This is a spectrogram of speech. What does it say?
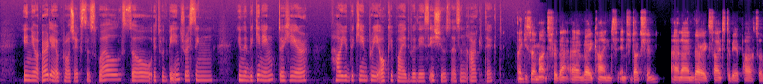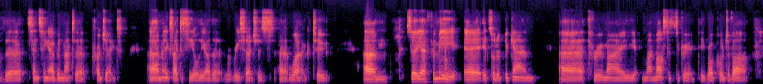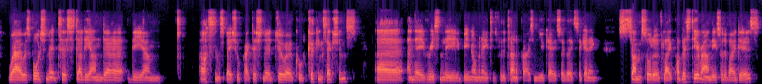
in your earlier projects as well. So it would be interesting in the beginning to hear how you became preoccupied with these issues as an architect. Thank you so much for that uh, very kind introduction and I'm very excited to be a part of the Sensing Urban Matter project, um, and excited to see all the other researchers' uh, work too. Um, so yeah, for me, uh, it sort of began uh, through my my master's degree at the Royal College of Art, where I was fortunate to study under the um, artisan spatial practitioner duo called Cooking Sections, uh, and they've recently been nominated for the Turner Prize in the UK. So they're getting some sort of like publicity around these sort of ideas,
